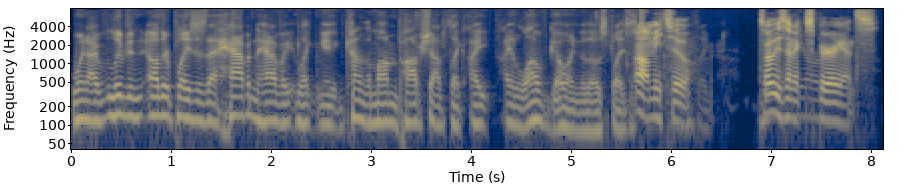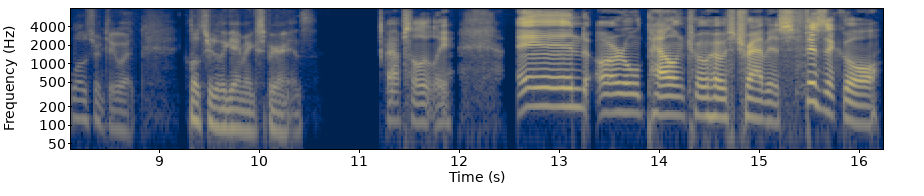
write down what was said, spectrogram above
when I've lived in other places that happen to have a, like kind of the mom and pop shops, like I I love going to those places. Oh, me too. Like, It's always an experience. Closer to it, closer to the gaming experience. Absolutely. And our old pal and co-host Travis, physical,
